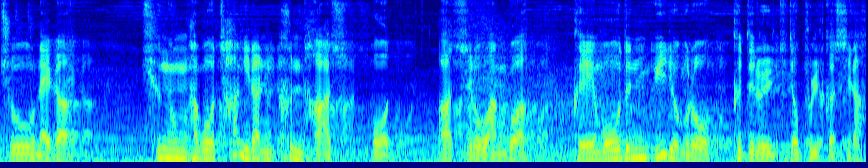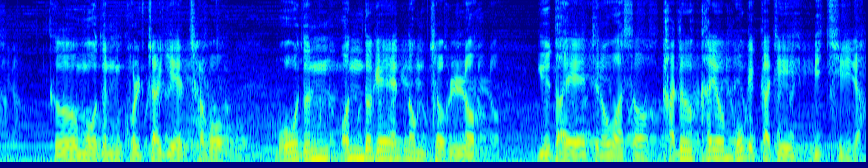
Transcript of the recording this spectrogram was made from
주 내가 흉흉하고 창이란 큰 하수 곧 아수르 왕과 그의 모든 위력으로 그들을 뒤덮을 것이라. 그 모든 골짜기에 차고 모든 언덕에 넘쳐 흘러 유다에 들어와서 가득하여 목에까지 미치리라.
